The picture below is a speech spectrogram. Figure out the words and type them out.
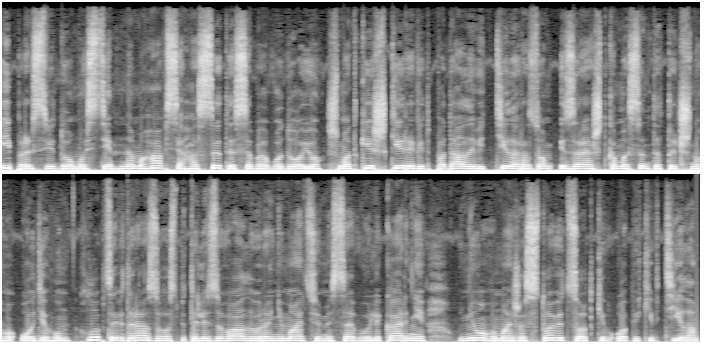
і при свідомості намагався гасити себе водою. Шматки шкіри відпадали від тіла разом із рештками синтетичного одягу. Хлопця відразу госпіталізували у реанімацію місцевої лікарні. У нього майже 100% опіків тіла.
